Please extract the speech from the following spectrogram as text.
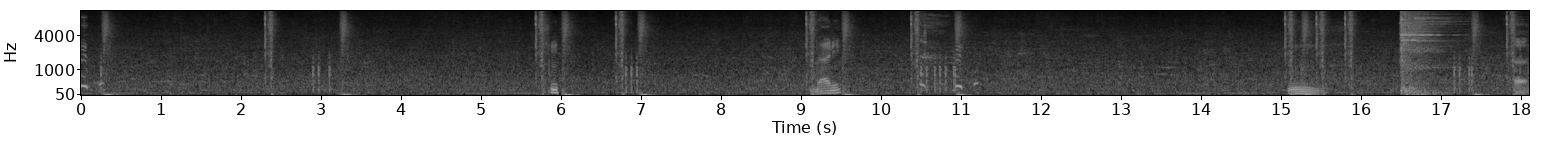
何？うん。あ。あ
